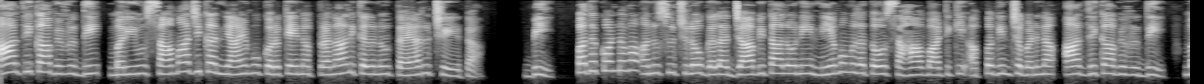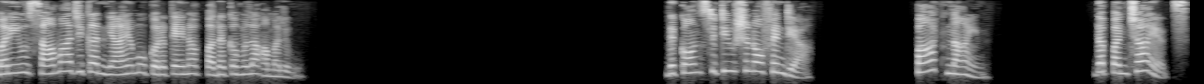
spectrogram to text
ఆర్థికాభివృద్ధి మరియు సామాజిక న్యాయము కొరకైన ప్రణాళికలను తయారు చేయుట. బి. పదకొండవ అనుసూచిలో గల జాబితాలోని నియమములతో సహా వాటికి అప్పగించబడిన ఆర్థికాభివృద్ధి మరియు సామాజిక న్యాయము కొరకైన పథకముల అమలు. The constitution of India part nine the panchayats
